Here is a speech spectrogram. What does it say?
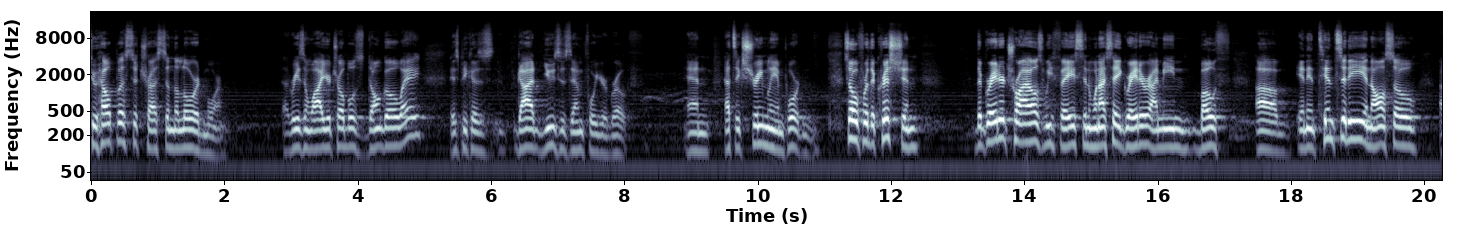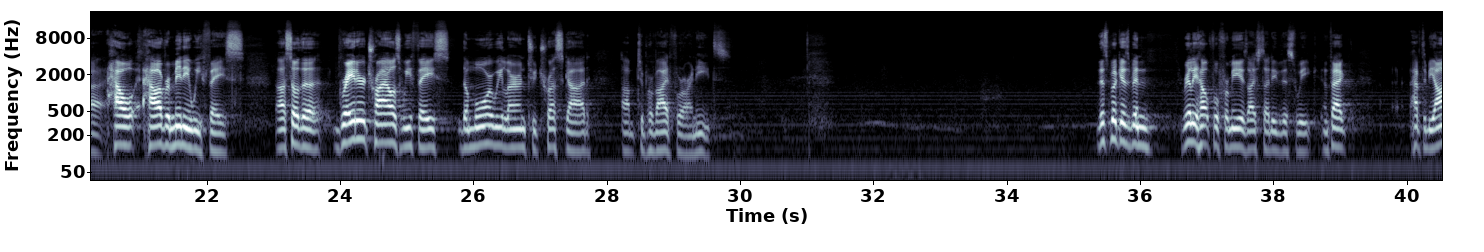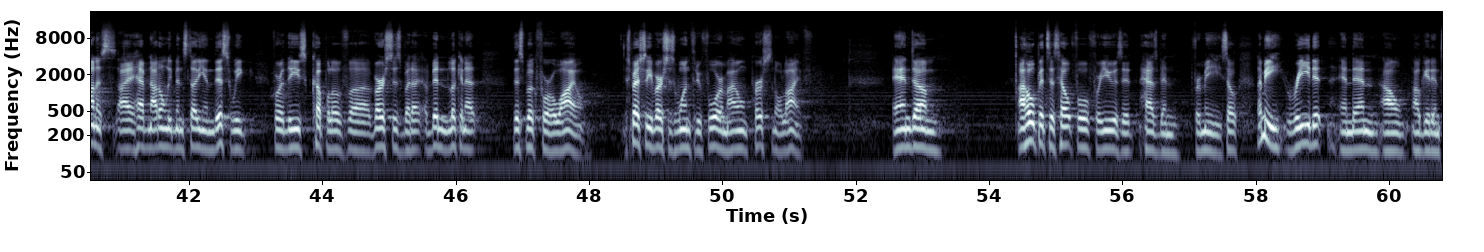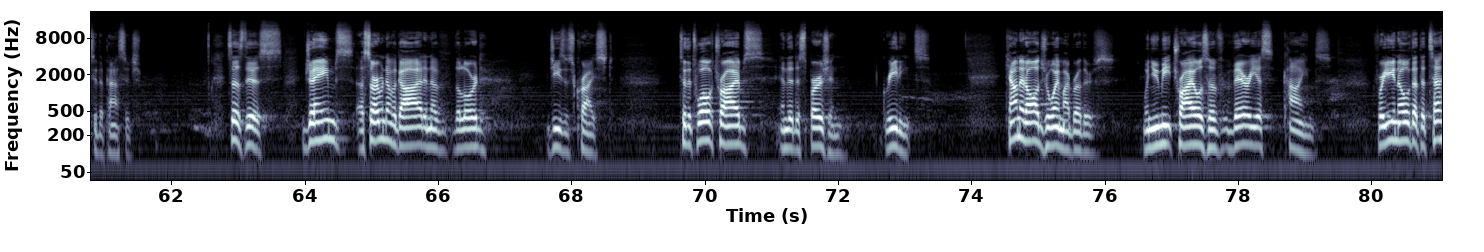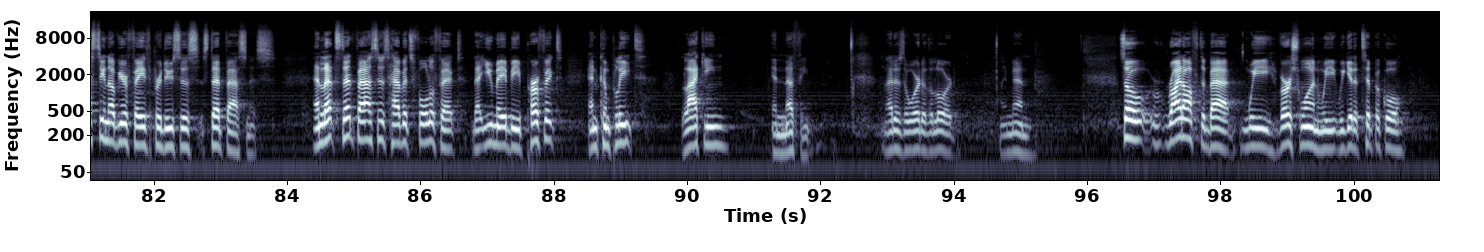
to help us to trust in the Lord more. The reason why your troubles don't go away is because God uses them for your growth and that's extremely important. So, for the Christian, the greater trials we face, and when I say greater, I mean both um, in intensity and also uh, how, however many we face. Uh, so, the greater trials we face, the more we learn to trust God um, to provide for our needs. This book has been really helpful for me as I studied this week. In fact, I have to be honest, I have not only been studying this week for these couple of uh, verses, but I've been looking at this book for a while, especially verses 1 through 4 in my own personal life. And um, I hope it's as helpful for you as it has been for me. So let me read it and then I'll, I'll get into the passage. It says this James, a servant of God and of the Lord Jesus Christ. To the 12 tribes in the dispersion, greetings. Count it all joy, my brothers, when you meet trials of various kinds. For you know that the testing of your faith produces steadfastness. And let steadfastness have its full effect, that you may be perfect and complete, lacking in nothing. That is the word of the Lord. Amen. So, right off the bat, we, verse 1, we, we get a typical,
